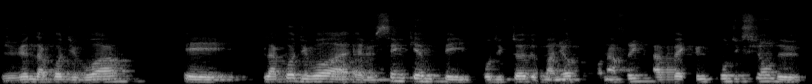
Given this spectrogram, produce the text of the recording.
Je viens de la Côte d'Ivoire et la Côte d'Ivoire est le cinquième pays producteur de manioc en Afrique avec une production de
